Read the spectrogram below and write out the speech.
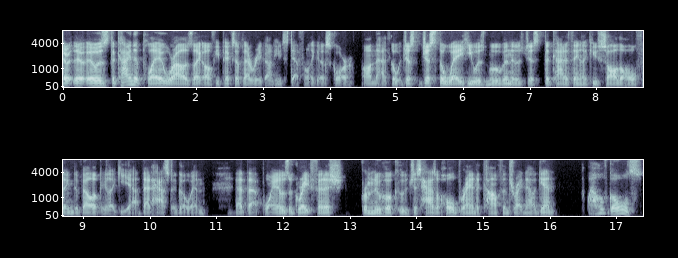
It was the kind of play where I was like, oh, if he picks up that rebound, he's definitely going to score on that. So just just the way he was moving, it was just the kind of thing like you saw the whole thing develop. And you're like, yeah, that has to go in at that point. It was a great finish from Newhook, who just has a whole brand of confidence right now. Again, 12 goals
